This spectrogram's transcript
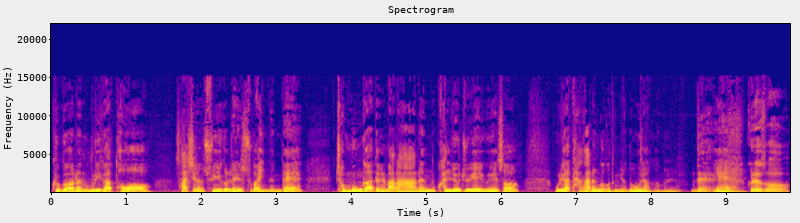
그거는 우리가 더 사실은 수익을 낼 수가 있는데 전문가들만 아는 관료주의에 의해서 우리가 당하는 거거든요. 노후 자금을. 네. 예. 그래서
